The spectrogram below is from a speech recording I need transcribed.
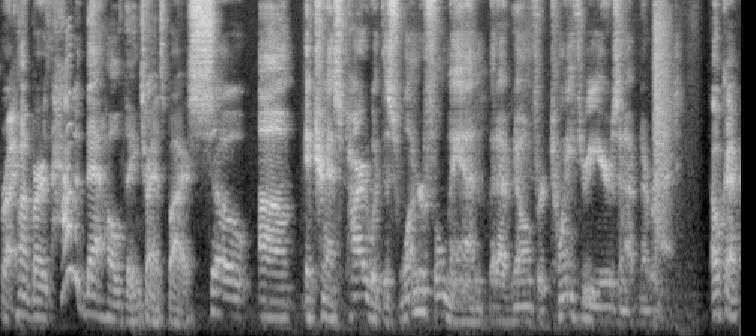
Right. Hunt Birds. How did that whole thing transpire? So um, it transpired with this wonderful man that I've known for 23 years and I've never met. Okay.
